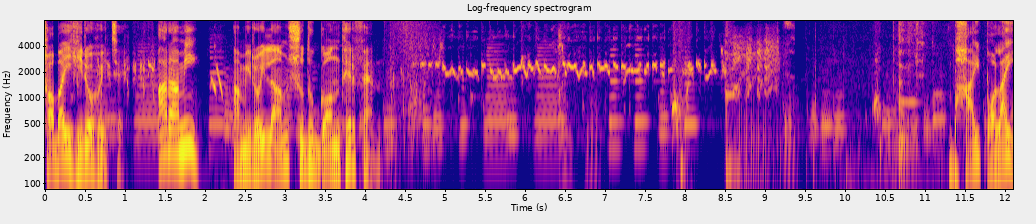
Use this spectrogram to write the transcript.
সবাই হিরো হয়েছে আর আমি? আমি রইলাম শুধু গন্ধের ফ্যান। ভাই পলাই,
